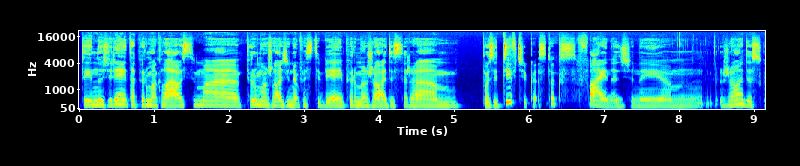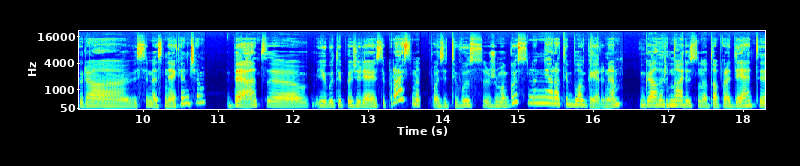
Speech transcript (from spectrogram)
Tai nužiūrėjai tą pirmą klausimą, pirmo žodžio nepastebėjai, pirmas žodis yra pozityvčikas, toks fainas, žinai, žodis, kurio visi mes nekenčiam. Bet e, jeigu tai pažiūrėjus į prasme, pozityvus žmogus, nu, nėra taip blogai, ar ne? Gal ir norisi nuo to pradėti,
